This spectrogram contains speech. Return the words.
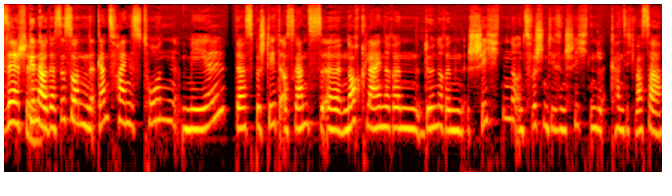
Sehr schön. Genau, das ist so ein ganz feines Tonmehl. Das besteht aus ganz äh, noch kleineren, dünneren Schichten und zwischen diesen Schichten kann sich Wasser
